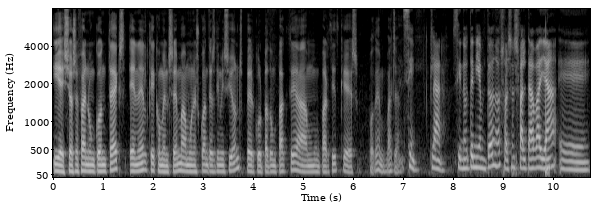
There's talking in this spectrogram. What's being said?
i això se fa en un context en el que comencem amb unes quantes dimissions per culpa d'un pacte amb un partit que és Podem, vaja. Sí, clar, si no ho teníem tot, no? sols ens faltava ja eh,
